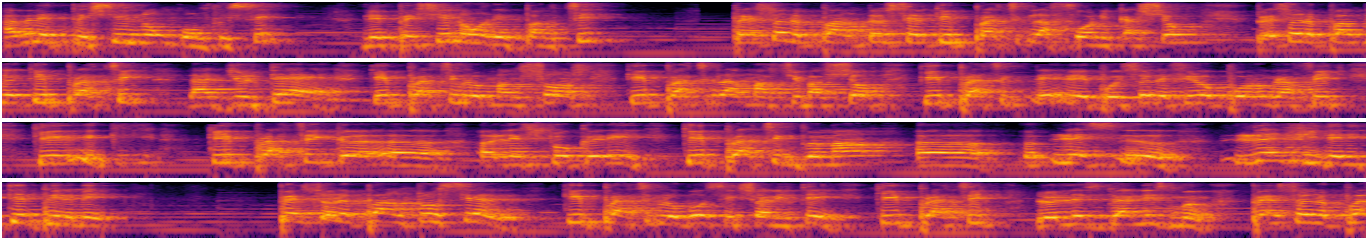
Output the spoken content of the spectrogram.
avec les péchés non confessés, les péchés non repentis. Personne ne entrer au ciel qui pratique la fornication. Personne ne peut entrer qui pratique l'adultère, qui pratique le mensonge, qui pratique la masturbation, qui pratique les positions de pornographiques, qui, pratique euh, euh, l'escroquerie, qui pratique vraiment euh, euh l'infidélité bien Personne ne peut entrer au ciel qui pratique l'homosexualité, qui pratique le lesbianisme. Personne ne peut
